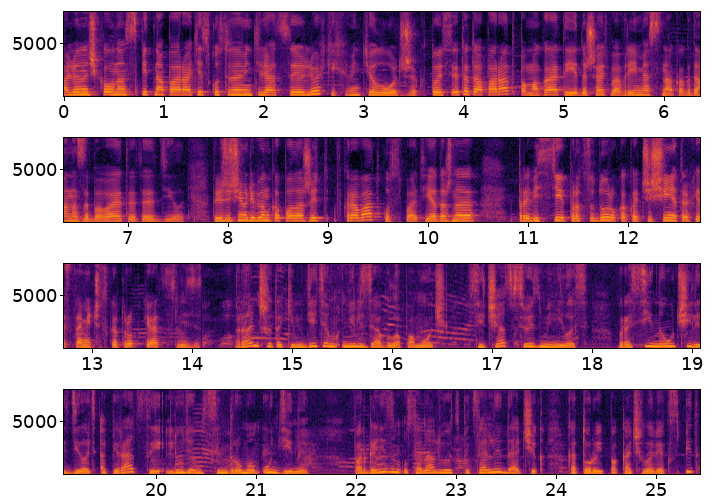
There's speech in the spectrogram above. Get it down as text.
Аленочка у нас спит на аппарате искусственной вентиляции легких, вентилоджик. То есть этот аппарат помогает ей дышать во время сна, когда она забывает это делать. Прежде чем ребенка положить в кроватку спать, я должна провести процедуру, как очищение трахеостомической трубки от слизи. Раньше таким детям нельзя было помочь. Сейчас все изменилось. В России научились делать операции людям с синдромом Ундины. В организм устанавливают специальный датчик, который, пока человек спит,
